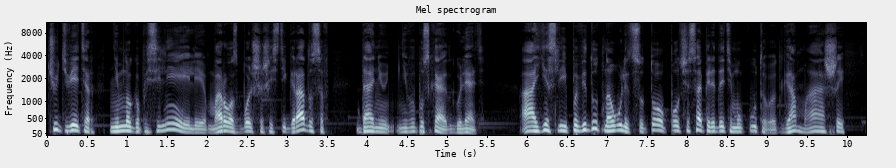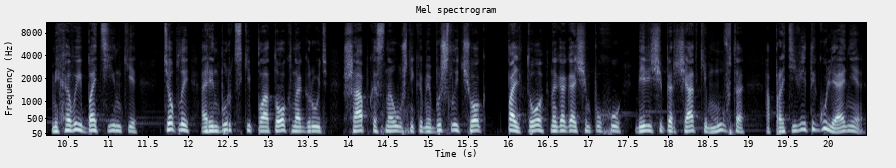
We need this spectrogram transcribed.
Чуть ветер немного посильнее или мороз больше 6 градусов, Даню не выпускают гулять. А если и поведут на улицу, то полчаса перед этим укутывают гамаши, меховые ботинки, теплый оренбургский платок на грудь, шапка с наушниками, башлычок, пальто на гагачьем пуху, беличьи перчатки, муфта, а противит и гуляние.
